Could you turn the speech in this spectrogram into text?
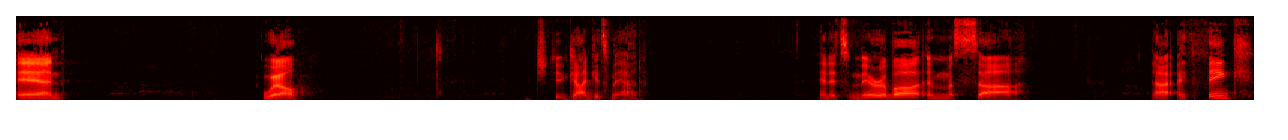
And, well, God gets mad. And it's Meribah and Massah. I think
